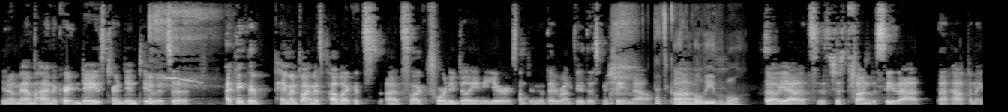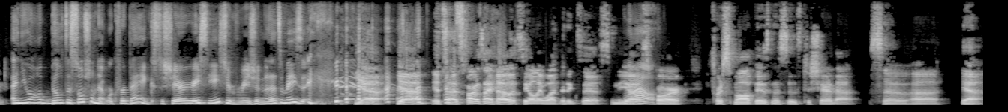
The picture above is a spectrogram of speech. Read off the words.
you know, man behind the curtain days turned into. It's a I think their payment volume is public. It's uh, it's like forty billion a year or something that they run through this machine now. That's incredible. Unbelievable. So yeah, it's it's just fun to see that that happening. and you all built a social network for banks to share your ACH information, and that's amazing. Yeah, yeah. It's as far as I know, it's the only one that exists in the U.S. For for small businesses to share that. So uh, yeah,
